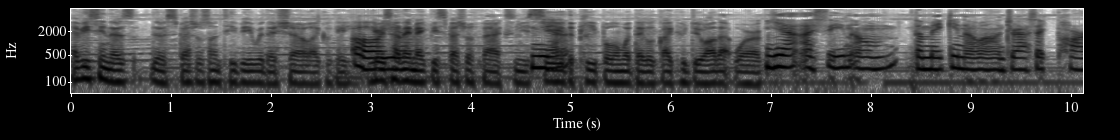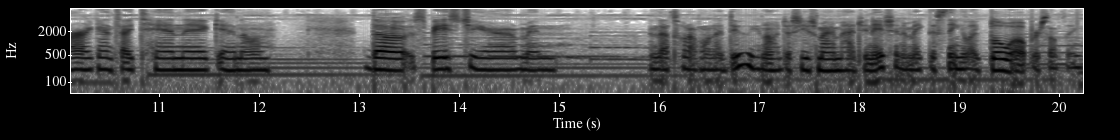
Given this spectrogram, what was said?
Have you seen those those specials on TV where they show like, okay, Oh, here's how they make these special effects, and you see Yeah. the people and what they look like who do all that work. Yeah, I seen um the making of uh, Jurassic Park and Titanic and um the Space Jam and and that's what I want to do. You know, just use my imagination and make this thing like blow up or something.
